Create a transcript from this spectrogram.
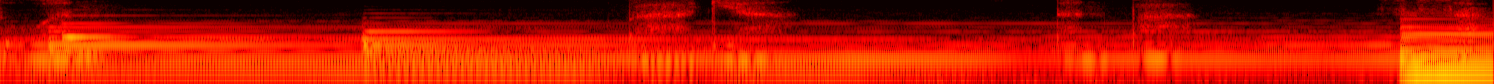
Tuhan bahagia tanpa sesak."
